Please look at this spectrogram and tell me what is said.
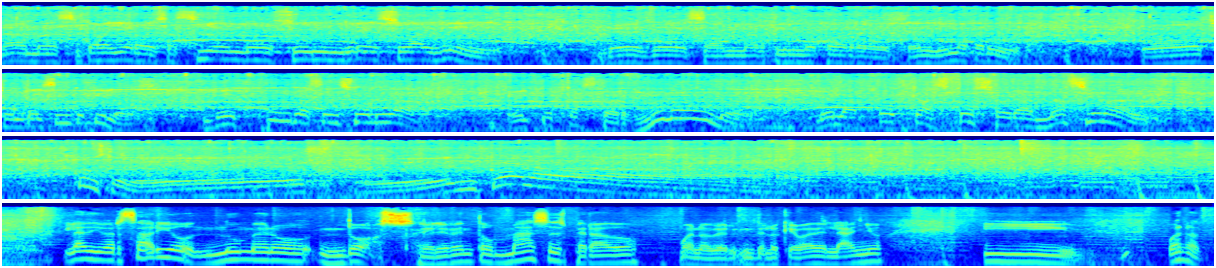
Damas y caballeros haciendo su ingreso al ring desde San Martín de Porres, en Lima, Perú. 85 kilos de pura sensualidad. El podcaster número uno de la podcastosfera nacional. Con ustedes, el Cola. El aniversario número 2, el evento más esperado, bueno, de, lo que va del año. Y bueno,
